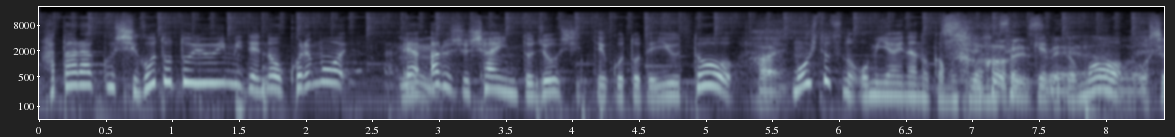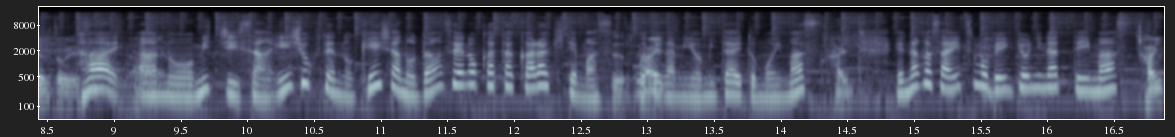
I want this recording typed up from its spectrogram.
働く仕事という意味でのこれも、えうんある種社員と上司っていうことで言うとはいもう一つのお見合いなのかもしれませんけれども。ねおっしゃる通りですねはい、あのミッチーさん、飲食店の経営者の男性の方から来てます。お手紙を見たいと思います。はいえ、中さん、いつも勉強になっています。はい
